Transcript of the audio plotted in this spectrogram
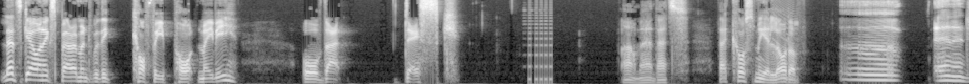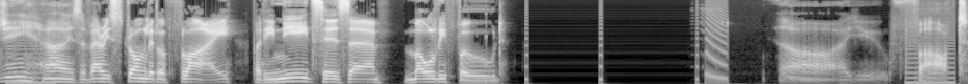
Let's go and experiment with the coffee pot, maybe. Or that desk. Oh man, that's that cost me a lot of uh, energy. Oh, he's a very strong little fly, but he needs his uh, moldy food. Oh, you fart.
